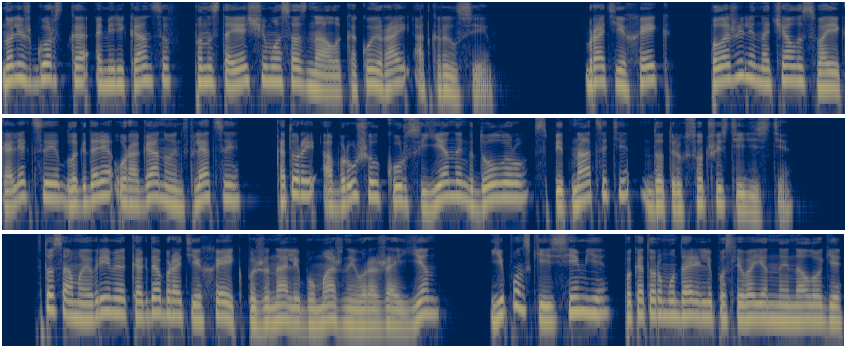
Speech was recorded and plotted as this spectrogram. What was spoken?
Но лишь горстка американцев по-настоящему осознала, какой рай открылся им. Братья Хейк положили начало своей коллекции благодаря урагану инфляции, который обрушил курс иены к доллару с 15 до 360. В то самое время, когда братья Хейк пожинали бумажный урожай йен, японские семьи, по которым ударили послевоенные налоги,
